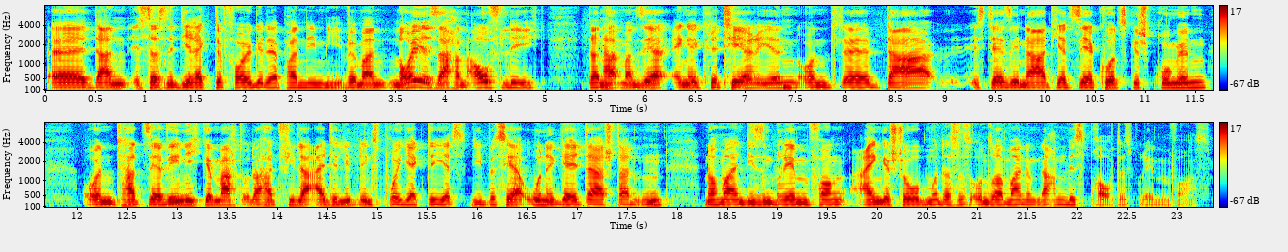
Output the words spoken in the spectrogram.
äh, dann ist das eine direkte Folge der Pandemie. Wenn man neue Sachen auflegt, dann hat man sehr enge Kriterien und äh, da ist der Senat jetzt sehr kurz gesprungen und hat sehr wenig gemacht oder hat viele alte Lieblingsprojekte jetzt, die bisher ohne Geld dastanden, nochmal in diesen Bremen-Fonds eingeschoben. Und das ist unserer Meinung nach ein Missbrauch des Bremen-Fonds.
